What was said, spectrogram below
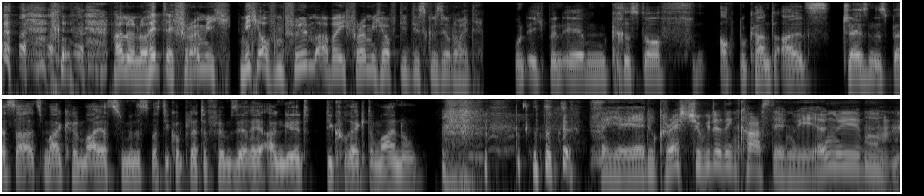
hallo Leute, ich freue mich nicht auf den Film, aber ich freue mich auf die Diskussion heute. Und ich bin eben Christoph, auch bekannt als Jason ist besser als Michael Myers, zumindest was die komplette Filmserie angeht, die korrekte Meinung. ja, ja, ja, du crashst schon wieder den Cast irgendwie. Irgendwie. Mm.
